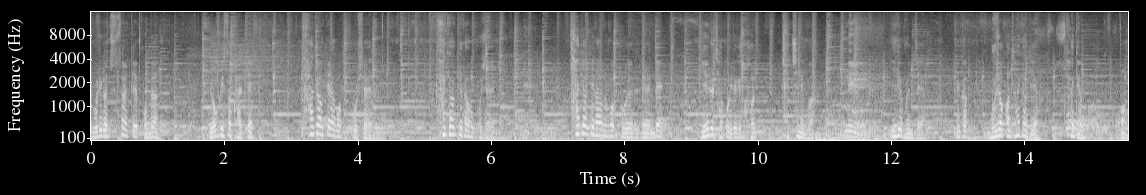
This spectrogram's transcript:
우리가 추수할 때 보면 여기서 갈 때 타격이라고 보셔야 돼. 타격이라고 보셔야 돼. 타격이라는 걸 보여야 되는데 얘를 자꾸 이렇게 거, 제치는 거야. 네. 이게 문제야. 그러니까 무조건 타격이야. 타격. 어,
